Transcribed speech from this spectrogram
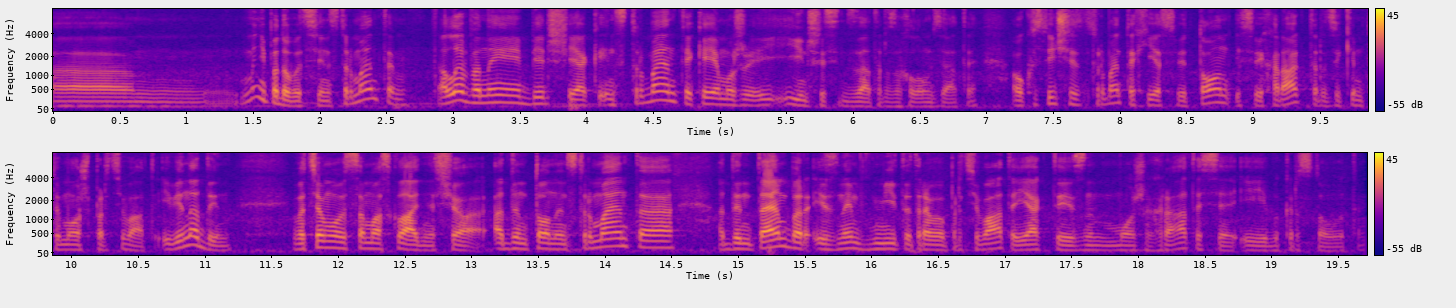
Ем, мені подобаються ці інструменти, але вони більш як інструмент, який я можу і інший синтезатор загалом взяти. А в акустичних інструментах є свій тон і свій характер, з яким ти можеш працювати. І він один. В цьому сама складність, що один тон інструмента, один тембр, і з ним вміти треба працювати, як ти з ним можеш гратися і використовувати.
